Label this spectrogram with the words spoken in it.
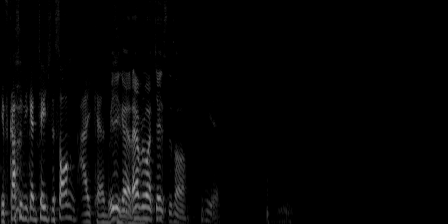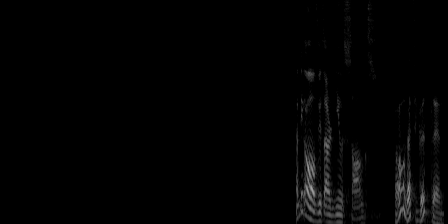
if Kasumi can change the song, I can. we can everyone change the song. Yeah. I think all of these are new songs. Oh, that's good then.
